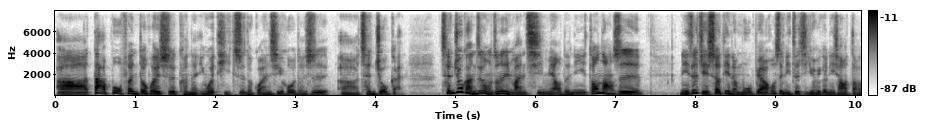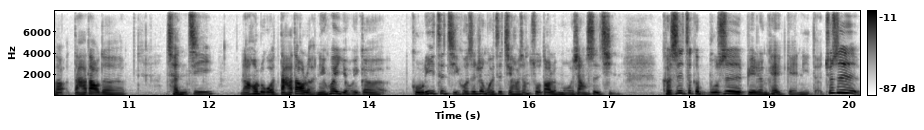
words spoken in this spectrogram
啊、大部分都会是可能因为体制的关系，或者是呃成就感。成就感这种东西蛮奇妙的。你通常是你自己设定的目标，或是你自己有一个你想要达到达到的成绩，然后如果达到了，你会有一个鼓励自己，或是认为自己好像做到了某项事情。可是这个不是别人可以给你的，就是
